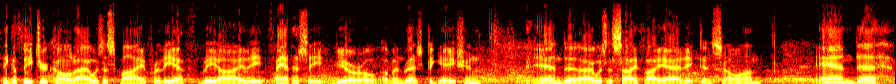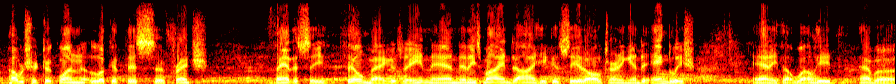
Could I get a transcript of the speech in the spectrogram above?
think a feature called I Was a Spy for the FBI, the Fantasy Bureau of Investigation and uh, I was a sci-fi addict and so on. And uh, publisher took one look at this uh, French fantasy film magazine, and in his mind's eye, he could see it all turning into English. And he thought, well, he'd have a,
